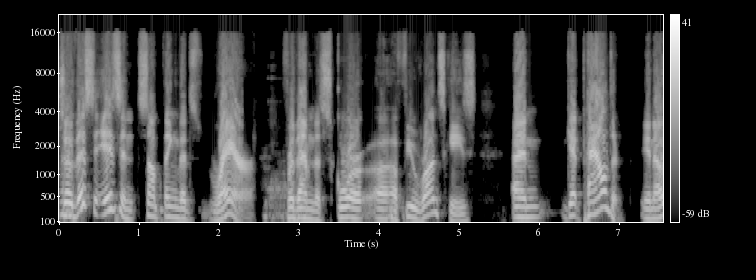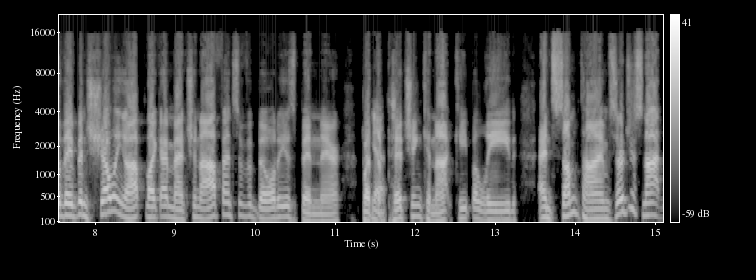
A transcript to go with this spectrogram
So this isn't something that's rare for them to score uh, a few runskis and get pounded. You know, they've been showing up. Like I mentioned, offensive ability has been there, but Yes. the pitching cannot keep a lead. And sometimes they're just not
